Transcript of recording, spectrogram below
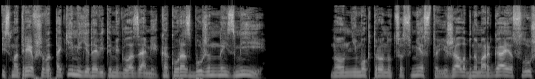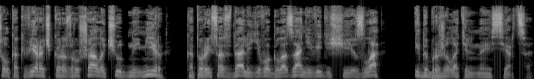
и смотревшего такими ядовитыми глазами, как у разбуженной змеи. Но он не мог тронуться с места и, жалобно моргая, слушал, как Верочка разрушала чудный мир, который создали его глаза, не видящие зла, и доброжелательное сердце.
